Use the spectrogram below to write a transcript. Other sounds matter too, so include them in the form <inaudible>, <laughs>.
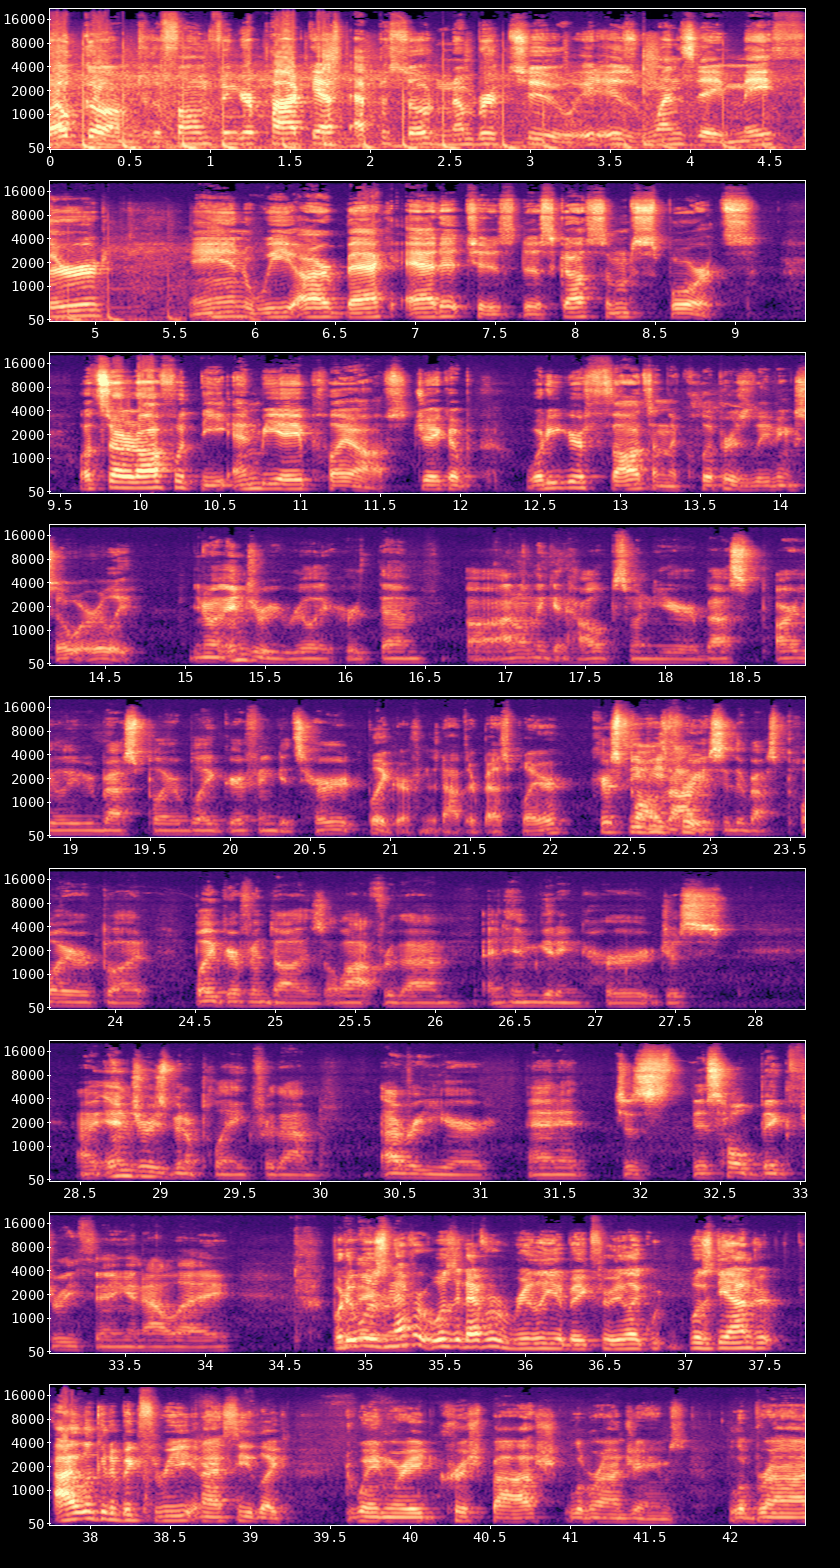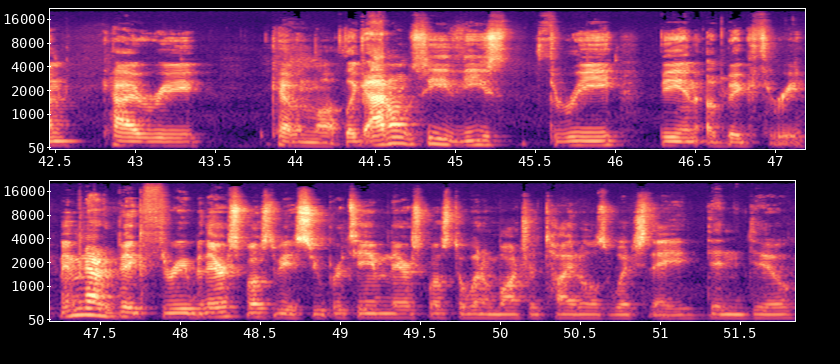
Welcome to the Foam Finger Podcast, episode number two. It is Wednesday, May 3rd, and we are back at it to discuss some sports. Let's start it off with the NBA playoffs. Jacob, what are your thoughts on the Clippers leaving so early? You know, injury really hurt them. Uh, I don't think it helps when your best, arguably your best player, Blake Griffin, gets hurt. Blake Griffin's not their best player. Chris CP3. Paul's obviously their best player, but Blake Griffin does a lot for them, and him getting hurt just uh, injury's been a plague for them every year, and it just this whole big three thing in LA. But it was were- never was it ever really a big three? Like was DeAndre I look at a big three and I see like Dwyane Wade, Chris Bosh, LeBron James. LeBron, Kyrie, Kevin Love. Like I don't see these three being a big three. Maybe not a big three, but they were supposed to be a super team. They were supposed to win a bunch of titles, which they didn't do.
